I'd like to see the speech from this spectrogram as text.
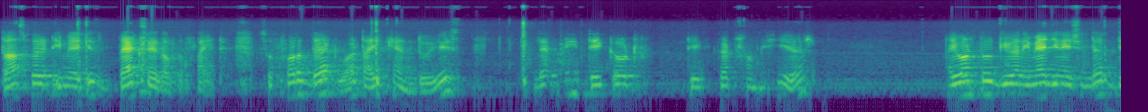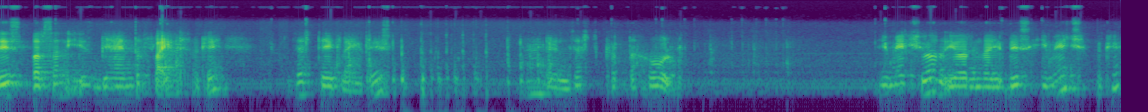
transparent image is backside of the flight. So for that what I can do is let me take out take cut from here I want to give an imagination that this person is behind the flight okay? Just take like this and I'll just cut the hole you make sure you are in the this image okay?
